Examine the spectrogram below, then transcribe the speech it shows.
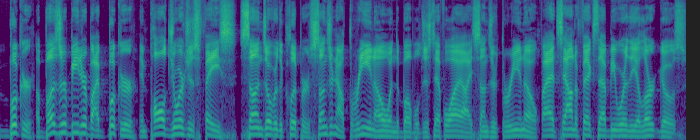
Booker. A buzzer beater by Booker in Paul George's face. Suns over the Clippers. Suns are now 3 and 0 in the bubble. Just FYI, Suns are 3 and 0. If I had sound effects, that'd be where the alert goes.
